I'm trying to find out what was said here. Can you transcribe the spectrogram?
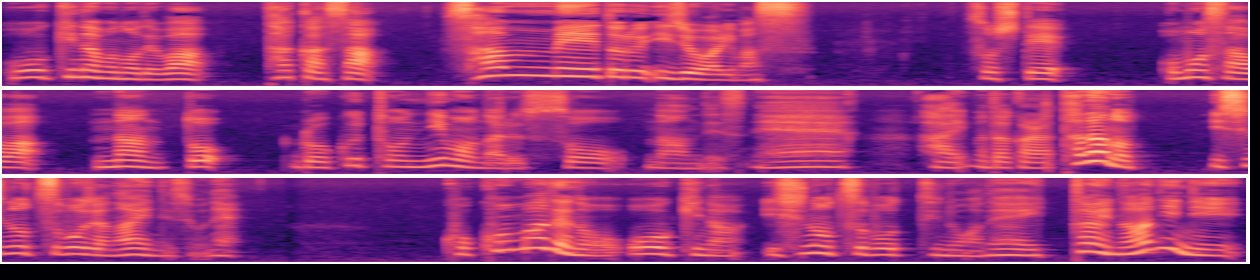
大きなものでは高さ3メートル以上あります。そして重さはなんと6トンにもなるそうなんですね。はい。だからただの石の壺じゃないんですよね。ここまでの大きな石の壺っていうのがね、一体何に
